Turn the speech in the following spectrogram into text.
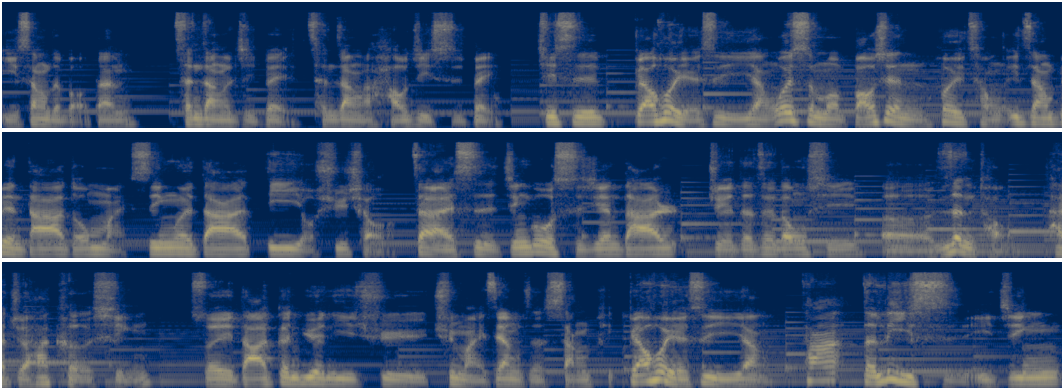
以上的保单，成长了几倍，成长了好几十倍。其实标会也是一样，为什么保险会从一张变大家都买？是因为大家第一有需求，再来是经过时间，大家觉得这东西呃认同，他觉得它可行，所以大家更愿意去去买这样子的商品。标会也是一样，它的历史已经。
